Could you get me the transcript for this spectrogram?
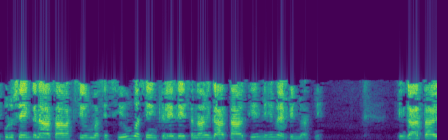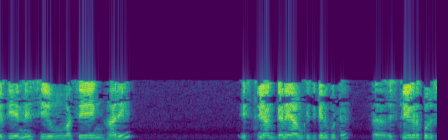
පුරුෂයෙක් ගැන ආසාවක් සියුම් වශයෙන් සියුම් වශයෙන් කියලා දේශනාවේ ගාථාවේ තියෙන්නේ එහෙමයි පින්වත්නි. මේ ගාථාවේ තියෙන්නේ සියුම් වශයෙන් හරි ස්ත්‍රියක් ගැන යම් කිසි කෙනෙකුට ස්ත්‍රියකට පුරුෂ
